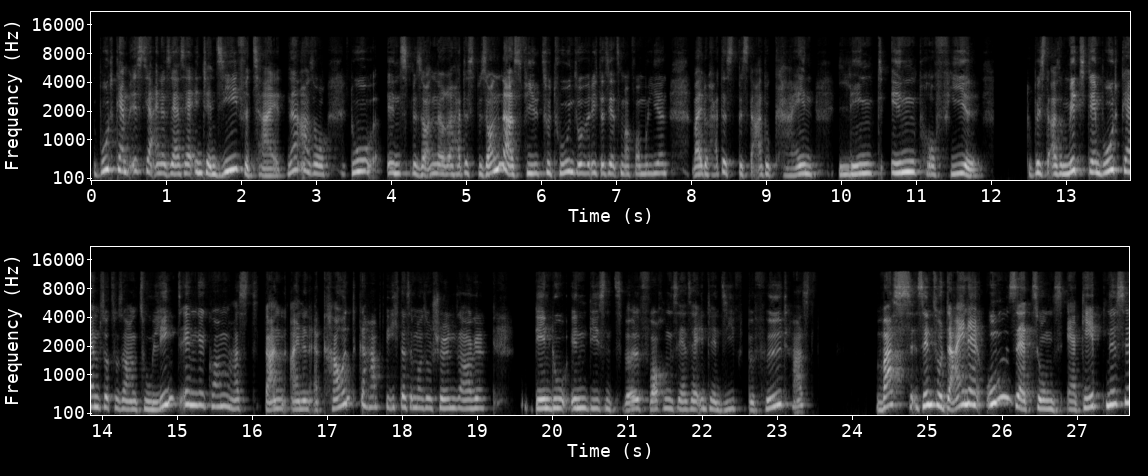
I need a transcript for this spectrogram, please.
Bootcamp ist ja eine sehr, sehr intensive Zeit. Ne? Also du insbesondere hattest besonders viel zu tun, so würde ich das jetzt mal formulieren, weil du hattest bis dato kein LinkedIn-Profil. Du bist also mit dem Bootcamp sozusagen zu LinkedIn gekommen, hast dann einen Account gehabt, wie ich das immer so schön sage, den du in diesen zwölf Wochen sehr, sehr intensiv befüllt hast. Was sind so deine Umsetzungsergebnisse,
